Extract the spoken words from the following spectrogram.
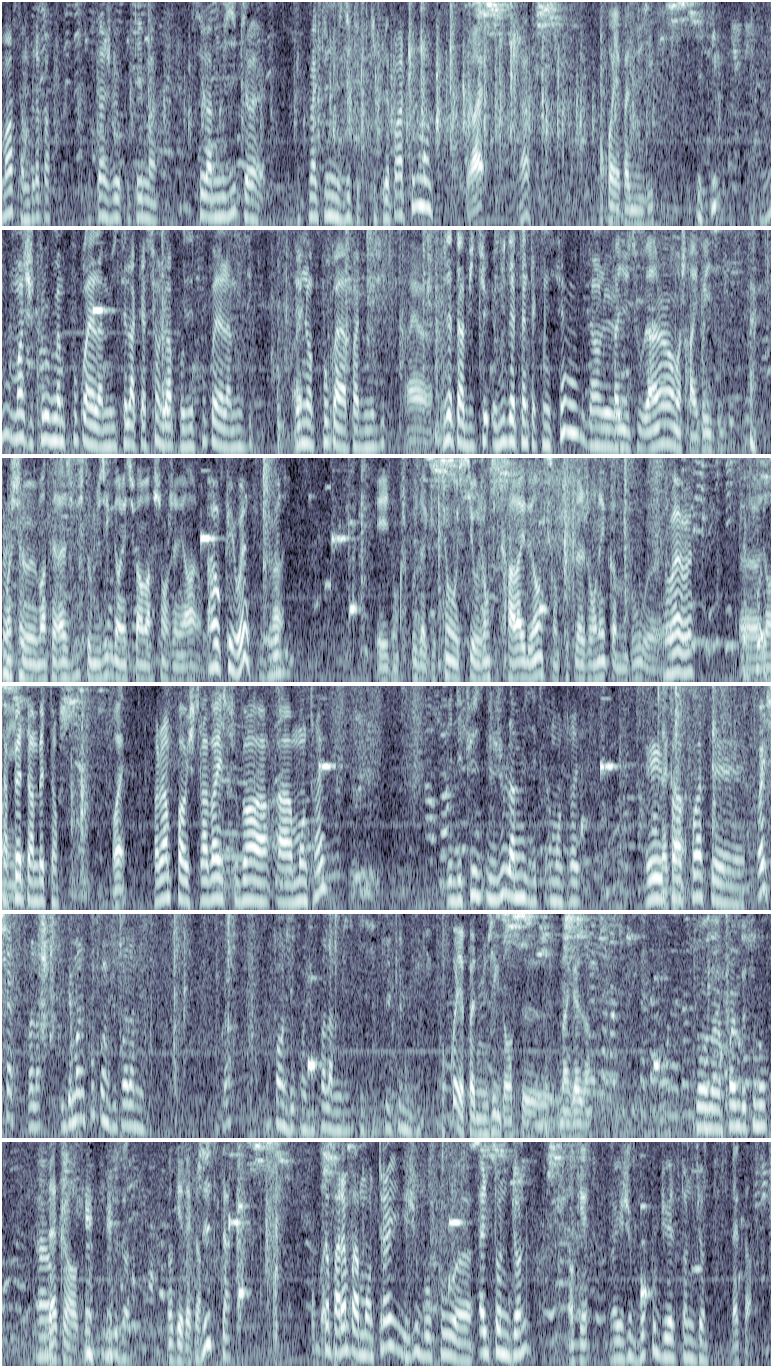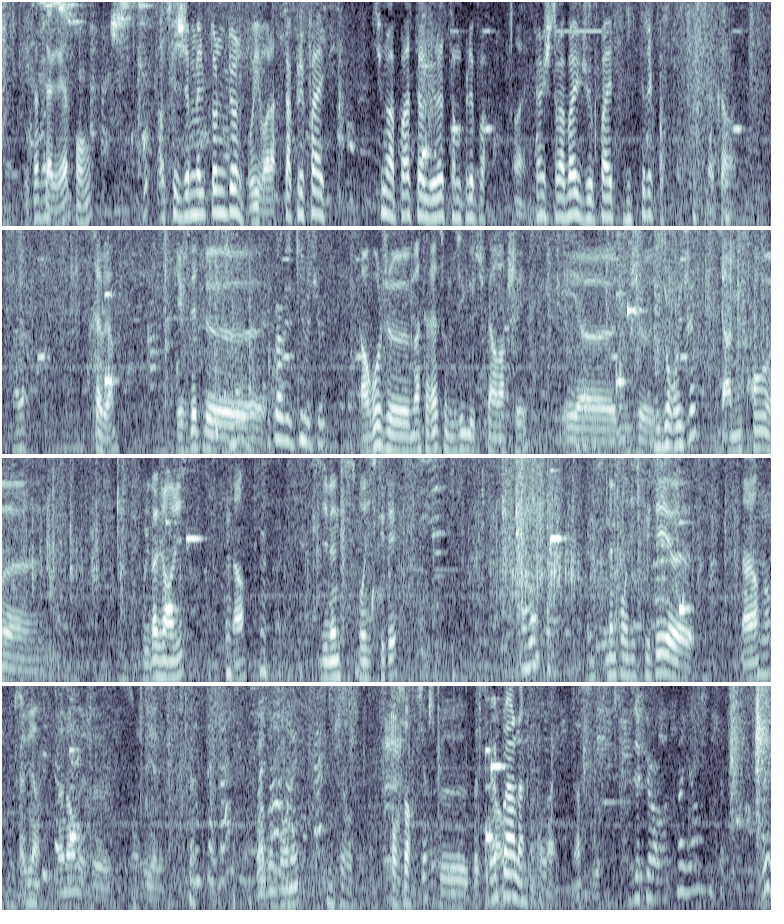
moi ça me plaît pas. Quand je veux écouter ma. C'est la musique, euh, mettent une musique qui plaît pas à tout le monde. C'est vrai. Ah. Pourquoi il n'y a pas de musique Ici, moi je trouve même pourquoi il y a la musique. C'est la question qu'on doit poser pourquoi il y a la musique. Et non, pourquoi il n'y a pas de musique. Ouais, ouais. Vous êtes habitué, vous êtes un technicien hein, dans le. Pas du tout. Ah non, non, moi je travaille pas ici. moi je m'intéresse juste aux musiques dans les supermarchés en général. Ah ok, ouais. Et donc je pose la question aussi aux gens qui travaillent dedans, qui sont toute la journée comme vous. euh, Ouais, ouais. Ça, euh, peut, dans ça les- peut être embêtant. Ouais. Par exemple, je travaille souvent à, à Montreuil. Ils diffusent, ils jouent la musique à Montreuil. Et parfois c'est. Oui, chef, voilà. Ils demandent pourquoi on ne joue pas la musique. Pourquoi Pourquoi on ne joue pas la musique ici? Quelle musique? Pourquoi il n'y a pas de musique dans ce magasin? On a un problème de ce nom. D'accord, ok. Juste ça. Ok, d'accord. Juste ça. Bon, bah, Ça, par exemple, à Montreuil, ils jouent beaucoup euh, Elton John. Ok, Ouais, ils jouent beaucoup du Elton John. d'accord. Et ça c'est agréable pour vous? Parce que j'aime Elton John. Oui, voilà. Sacrifice. Si on n'a pas ça, le reste, ça ne me plaît pas. Ouais. Quand je travaille, je ne veux pas être distrait. D'accord. Voilà. Très bien. Et vous êtes le. Pourquoi vous êtes qui, monsieur? En gros, je m'intéresse aux musiques de supermarché. Et euh, donc je. Vous enregistrez? C'est un micro. euh, Vous voulez pas que j'enregistre? Non? Même si c'est pour discuter même, si- même pour discuter. euh, Non, non, Très bien. Non, non, mais je... de toute façon, je vais y aller. Ouais, bonne journée. Pour sortir, je peux passer par par là. Ouais, merci. Vous êtes en retraite, hein, Oui.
